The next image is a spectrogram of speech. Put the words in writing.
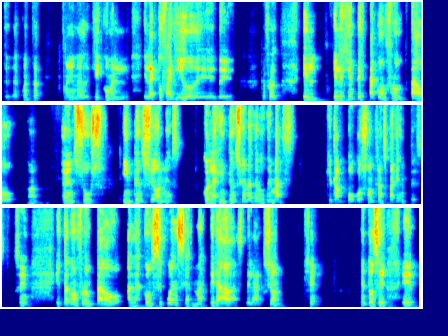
¿Te das cuenta? Que es como el, acto fallido de, el, el agente está confrontado en sus intenciones con las intenciones de los demás, que tampoco son transparentes. ¿sí? Está confrontado a las consecuencias no esperadas de la acción. ¿sí? Entonces, eh,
